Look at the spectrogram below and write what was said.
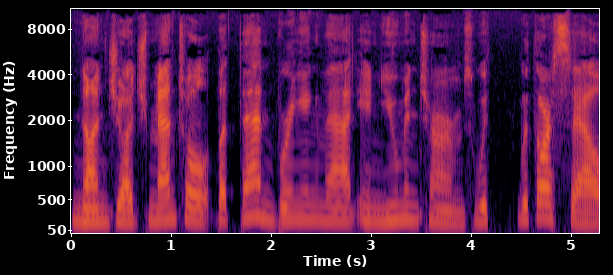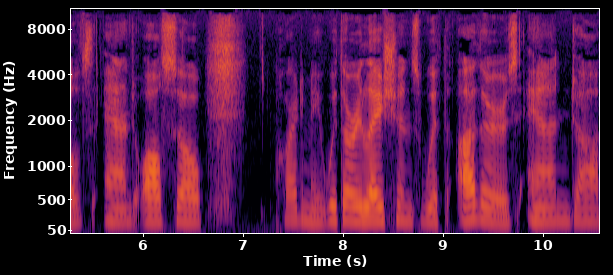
non judgmental, but then bringing that in human terms with, with ourselves and also, pardon me, with our relations with others. And uh,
